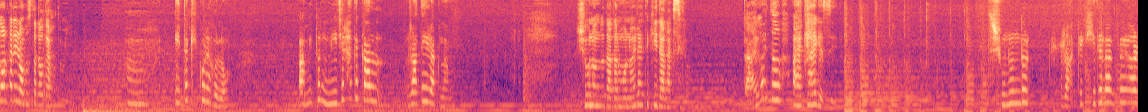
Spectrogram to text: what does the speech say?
তরকারির অবস্থাটাও দেখো তুমি। এটা কি করে হলো? আমি তো নিজের হাতে কাল রাতেই রাখলাম। সুনন্দ দাদার মনে হয় রাইতে খিদা লাগছিল। তাই হয়তো আয়া খেয়ে গেছে। সুনন্দর রাতে খিদে লাগবে আর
